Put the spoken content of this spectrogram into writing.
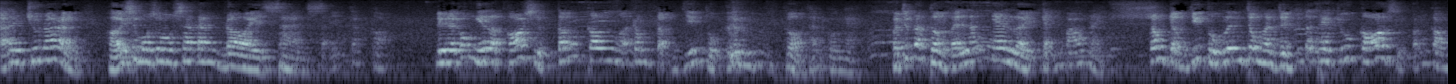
ở đây Chúa nói rằng hỡi Simoso, Satan đòi sàn sảy các con. Điều này có nghĩa là có sự tấn công ở trong trận chiến thuộc linh của hội thánh của ngài và chúng ta cần phải lắng nghe lời cảnh báo này. Trong trận chiến thuộc linh, trong hành trình chúng ta theo Chúa có sự tấn công.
